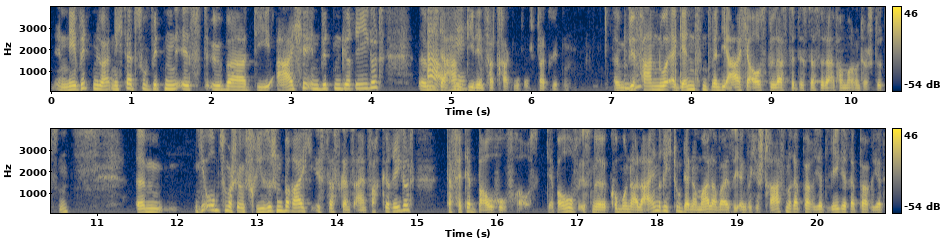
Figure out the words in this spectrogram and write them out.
Nee, Witten gehört nicht dazu. Witten ist über die Arche in Witten geregelt. Ähm, ah, okay. Da haben die den Vertrag mit der Stadt Witten. Ähm, mhm. Wir fahren nur ergänzend, wenn die Arche ausgelastet ist, dass wir da einfach mal unterstützen. Ähm, hier oben zum Beispiel im friesischen Bereich ist das ganz einfach geregelt. Da fährt der Bauhof raus. Der Bauhof ist eine kommunale Einrichtung, der normalerweise irgendwelche Straßen repariert, Wege repariert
